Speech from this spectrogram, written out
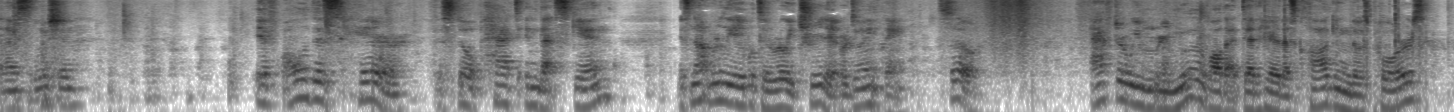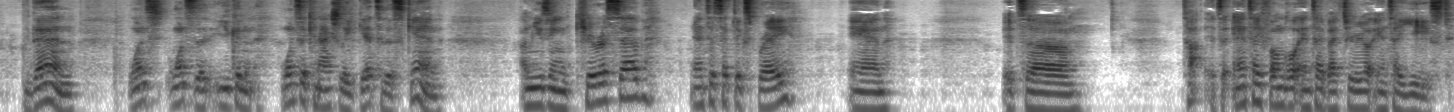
a nice solution if all of this hair is still packed in that skin it's not really able to really treat it or do anything so after we remove all that dead hair that's clogging those pores then once once the you can once it can actually get to the skin I'm using Curaseb antiseptic spray and it's a it's an antifungal, antibacterial, anti-yeast.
